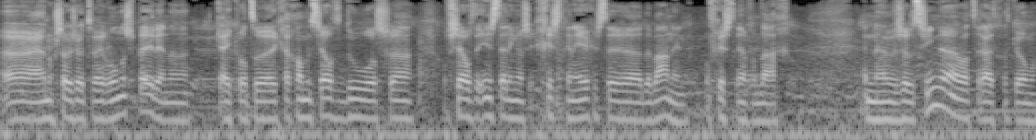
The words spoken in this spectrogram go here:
Uh, nog sowieso twee rondes spelen. En kijk, wat, ik ga gewoon met hetzelfde doel als, of dezelfde instelling als gisteren en eergisteren de baan in. Of gisteren en vandaag. En we zullen zien wat eruit gaat komen.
